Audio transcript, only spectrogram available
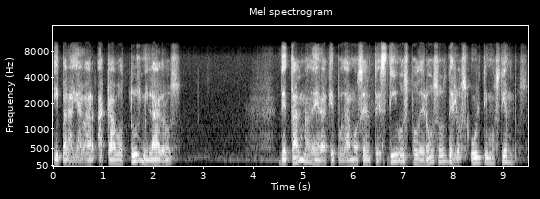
y para llevar a cabo tus milagros de tal manera que podamos ser testigos poderosos de los últimos tiempos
